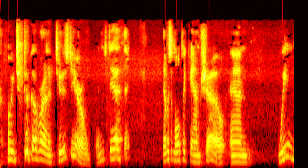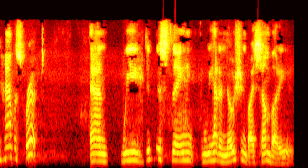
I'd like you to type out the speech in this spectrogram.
we took over on a Tuesday or a Wednesday, I think. That was a multicam show, and we didn't have a script, and we did this thing. We had a notion by somebody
